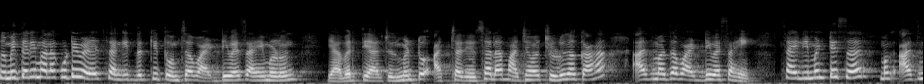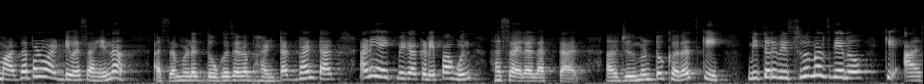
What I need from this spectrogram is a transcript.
तुम्ही तरी मला कुठे वेळेत सांगितलं की तुमचा वाढदिवस आहे म्हणून? यावरती अर्जुन म्हणतो आजच्या दिवसाला माझ्यावर चिडू नका हा? आज माझा वाढदिवस आहे. सायली म्हणते सर मग आज माझा पण वाढदिवस आहे ना? असं म्हणत दोघं जण भांडतात भांडतात आणि एकमेकाकडे पाहून हसायला लागतात. अर्जुन म्हणतो खरंच की? मी तर विसरूनच गेलो की आज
